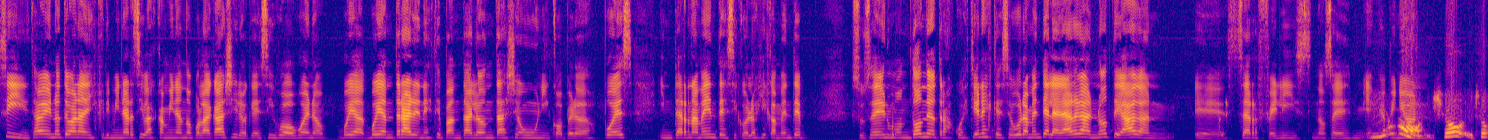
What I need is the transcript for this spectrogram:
Sí, está bien, no te van a discriminar si vas caminando por la calle y lo que decís vos, bueno, voy a, voy a entrar en este pantalón talle único, pero después internamente, psicológicamente, suceden un montón de otras cuestiones que seguramente a la larga no te hagan eh, ser feliz, no sé, es, mi opinión. Yo, yo,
